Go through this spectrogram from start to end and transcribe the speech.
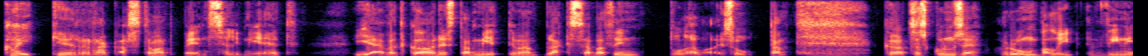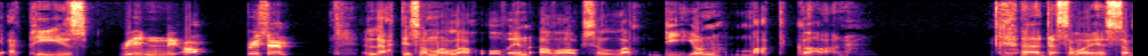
kaikkien rakastamat pensselimiehet, jäävät kahdesta miettimään Black Sabbathin tulevaisuutta. Katsas kun se rumpali Vinny Appease, Vinny Appise, lähti samalla oven avauksella Dion matkaan. Ää, tässä vaiheessa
